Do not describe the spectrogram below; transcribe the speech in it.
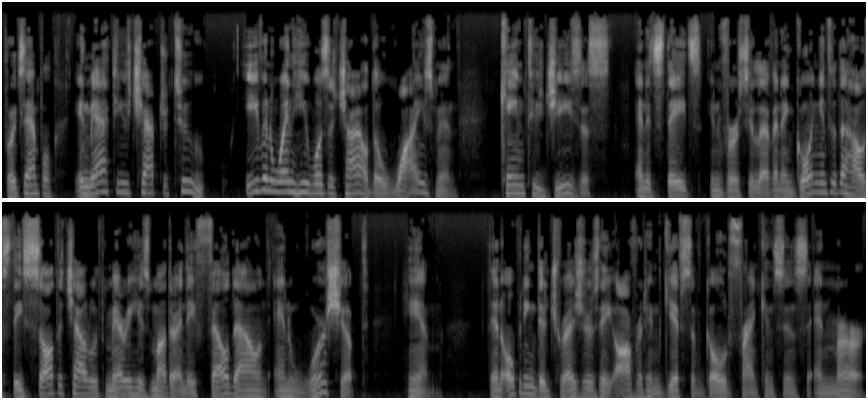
For example, in Matthew chapter 2, even when he was a child, the wise men came to Jesus, and it states in verse 11, And going into the house, they saw the child with Mary his mother, and they fell down and worshipped him. Then, opening their treasures, they offered him gifts of gold, frankincense, and myrrh.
